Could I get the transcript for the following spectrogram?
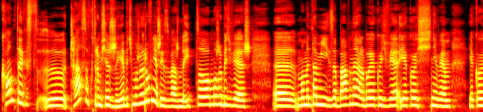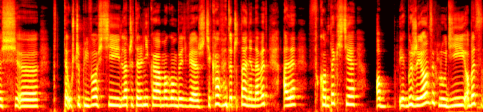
kontekst y, czasu, w którym się żyje, być może również jest ważny i to może być, wiesz, y, momentami zabawne albo jakoś, wie, jakoś nie wiem, jakoś y, te uszczypliwości dla czytelnika mogą być, wiesz, ciekawe do czytania nawet, ale w kontekście ob- jakby żyjących ludzi, obec y,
